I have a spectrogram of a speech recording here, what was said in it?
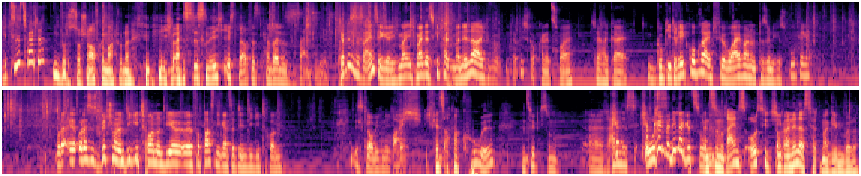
Gibt es eine zweite? Du hast doch schon aufgemacht, oder? Ich weiß es nicht. Ich glaube, es kann sein, dass es das einzige ist. Ich glaube, das ist das einzige. Ich meine, ich mein, es gibt halt Vanilla. Ich glaube, es gab keine zwei. Das wäre halt geil. Guki Drehkobra für Wyvern und persönliches Spoofing. Oder, äh, oder es ist Bitron und Digitron und wir äh, verpassen die ganze Zeit den Digitron. Ist, glaube ich, nicht. Oh, ich ich fände es auch mal cool, wenn es wirklich so ein äh, reines ich habe OC kein Vanilla Wenn gezogen. es so ein reines OCG Vanilla Set mal geben würde.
